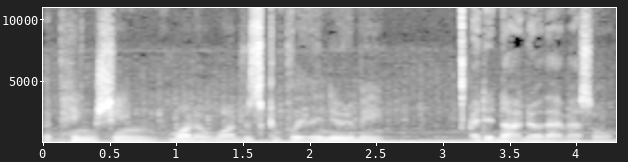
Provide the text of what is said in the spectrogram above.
The Ping Shin 101 was completely new to me. I did not know that vessel.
